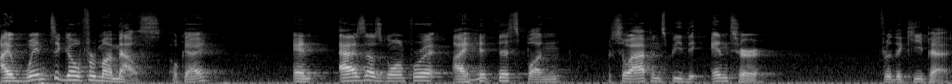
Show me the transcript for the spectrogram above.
I went to go for my mouse, okay, and as I was going for it, I hit this button, which so happens to be the enter for the keypad,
